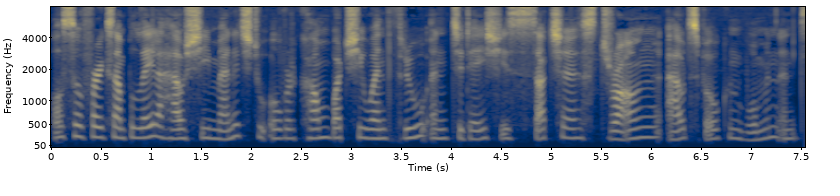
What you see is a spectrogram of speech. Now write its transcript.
also for example Leyla how she managed to overcome what she went through and today she's such a strong outspoken woman and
